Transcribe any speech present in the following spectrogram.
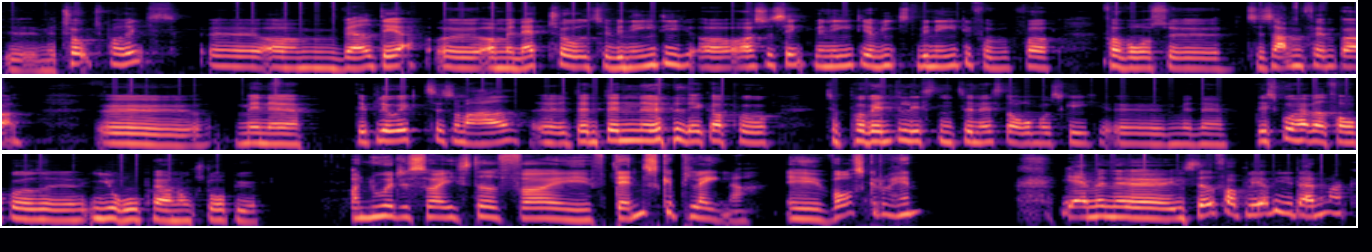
øh, med tog til Paris øh, og været der øh, og med nattoget til Venedig og også set Venedig og vist Venedig for, for, for vores øh, til sammen fem børn. Øh, men øh, det blev ikke til så meget. Øh, den den øh, ligger på til, på ventelisten til næste år måske. Øh, men øh, det skulle have været foregået øh, i Europa og nogle store byer. Og nu er det så i stedet for øh, danske planer. Øh, hvor skal du hen? Jamen, øh, i stedet for bliver vi i Danmark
